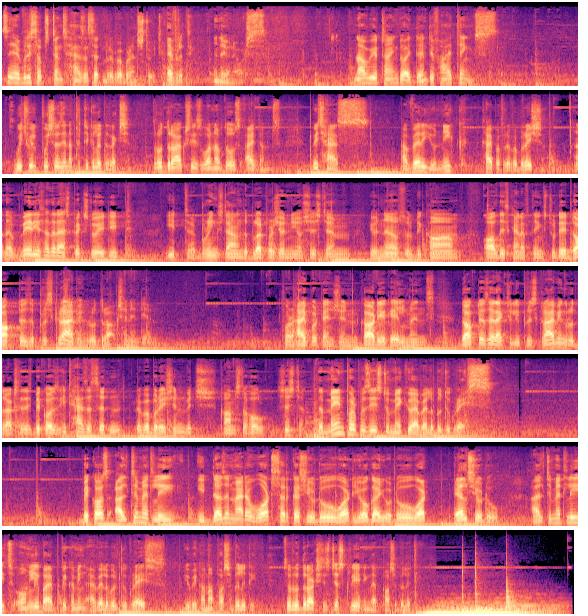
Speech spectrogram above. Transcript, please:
See, every substance has a certain reverberance to it, everything in the universe. Now we are trying to identify things which will push us in a particular direction. Rudraksh is one of those items which has a very unique type of reverberation. And there are various other aspects to it, it… it brings down the blood pressure in your system, your nerves will be calm, all these kind of things. Today doctors are prescribing Rudraksh in India. For hypertension, cardiac ailments, doctors are actually prescribing Rudraksha because it has a certain reverberation which calms the whole system. The main purpose is to make you available to grace. Because ultimately, it doesn't matter what circus you do, what yoga you do, what else you do, ultimately it's only by becoming available to grace, you become a possibility. So Rudraksha is just creating that possibility.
